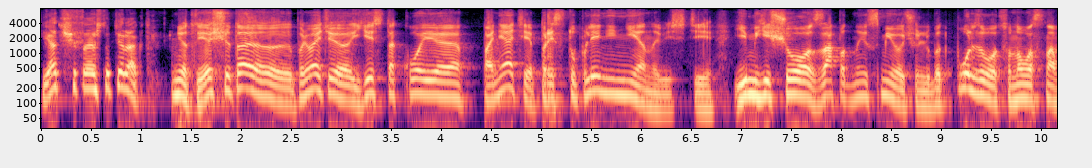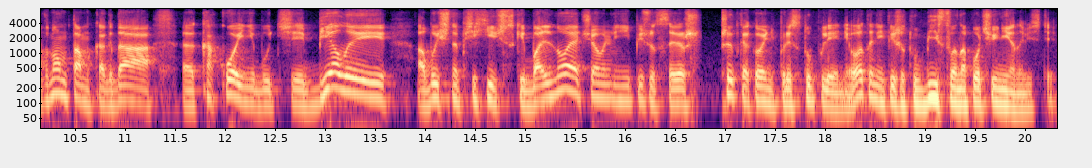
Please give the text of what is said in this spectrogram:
Я считаю, что теракт. Нет, я считаю, понимаете, есть такое понятие преступление ненависти. Им еще западные СМИ очень любят пользоваться, но в основном там, когда э, какой-нибудь белый, обычно психически больной, о чем они не пишут, совершит какое-нибудь преступление. Вот они пишут убийство на почве ненависти.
